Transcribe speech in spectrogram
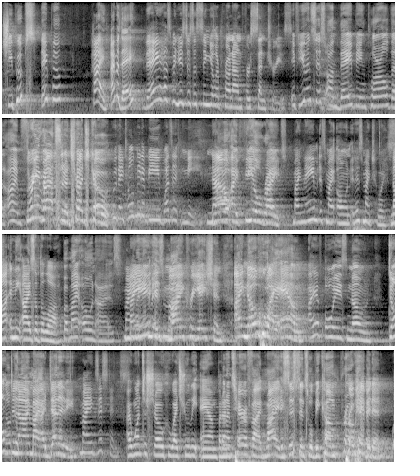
She poops. They poop. Hi, I'm a they. They has been used as a singular pronoun for centuries. If you insist on they being plural, then I'm Three rats in a trench coat. Who they told me to be wasn't me. Now I feel right. My name is my own. It is my choice. Not in the eyes of the law. But my own eyes. My My name name is my creation. I know who I am. I have always known. Don't, Don't deny, deny my my identity. My existence. I want to show who I truly am, but, But I'm, I'm terrified terrified my my existence will become become prohibited.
